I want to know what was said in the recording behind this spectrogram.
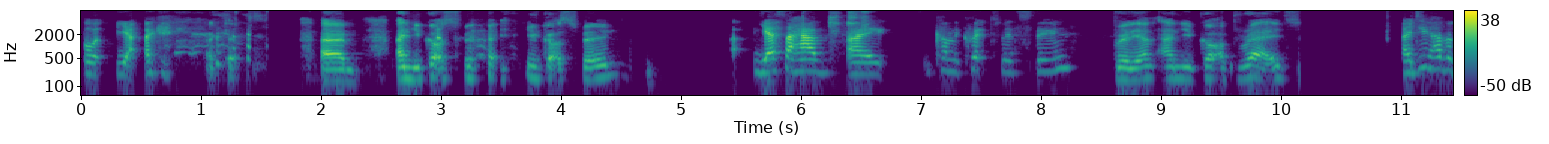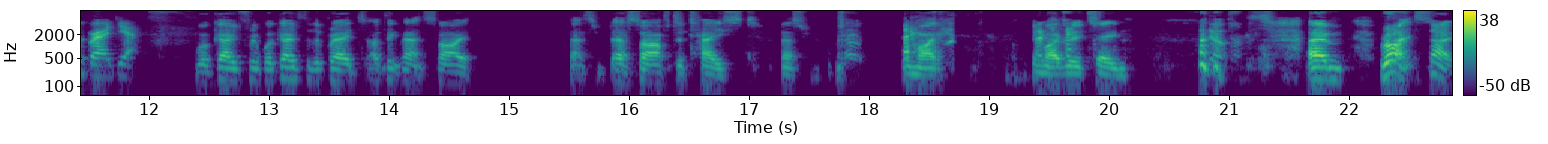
Or yeah, okay. Okay. um, and you've got a you've got a spoon, Yes, I have. I come equipped with spoon. brilliant, and you've got a bread. I do have a bread. Yes. We'll go for we'll go for the bread. I think that's like that's that's after taste. That's in my in my routine. Sure. Um, right, so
